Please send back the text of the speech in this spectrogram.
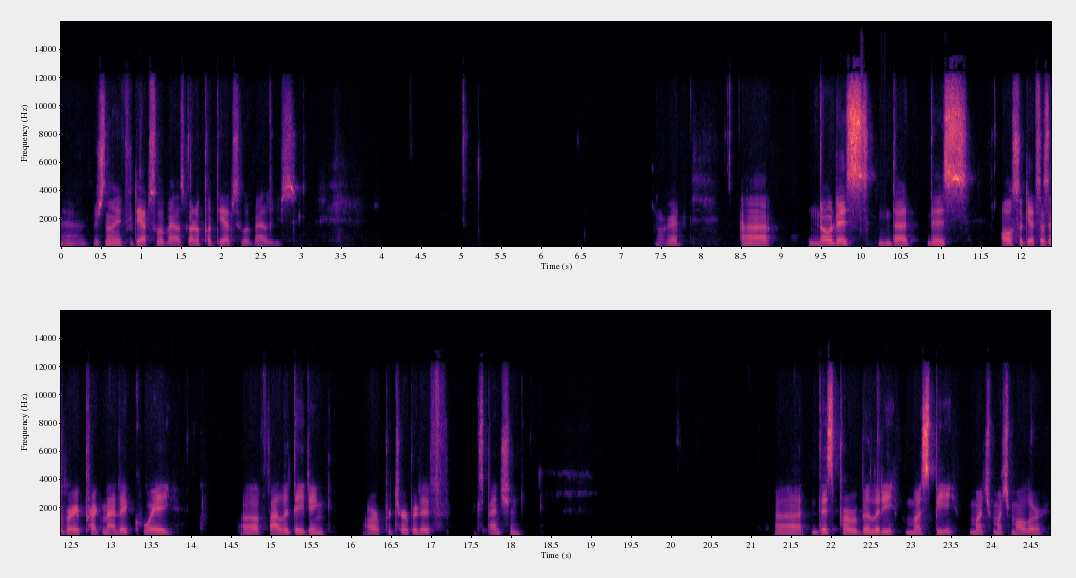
Uh, there's no need for the absolute values, but I'll put the absolute values. Okay. Uh, notice that this also gives us a very pragmatic way of validating our perturbative expansion. Uh, this probability must be much, much smaller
